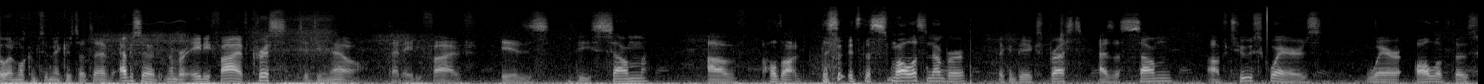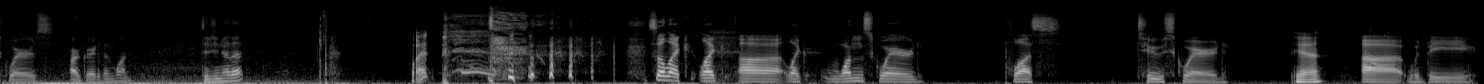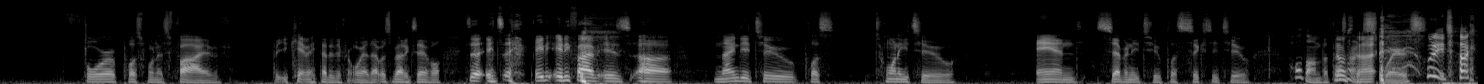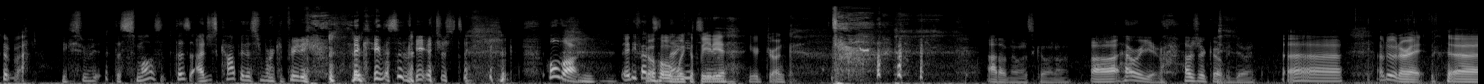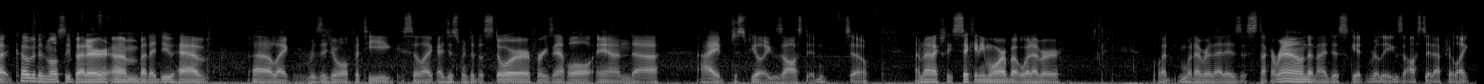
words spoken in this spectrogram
Hello and welcome to Makers Dev, episode number 85. Chris, did you know that 85 is the sum of, hold on, this, it's the smallest number that can be expressed as a sum of two squares where all of those squares are greater than one. Did you know that? What? So like like uh like 1 squared plus 2 squared yeah. uh, would be four plus one is five, but you can't make that a different way. That was a bad example. It's, it's 80, 85 is uh, 92 plus 22 and 72 plus 62. Hold on, but those No, aren't not. squares. What are you talking about? the smallest. This, I just copied this from Wikipedia, thinking this would be interesting. Hold on, 85 Go is home, 92. Wikipedia. You're drunk. I don't know what's going on. Uh, how are you? How's your COVID doing? Uh, I'm doing all right. Uh, COVID is mostly better, um, but I do have uh, like residual fatigue. So like I just went to the store, for example, and uh, I just feel exhausted. So I'm not actually sick anymore, but whatever, what whatever that is, is stuck around, and I just get really exhausted after like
